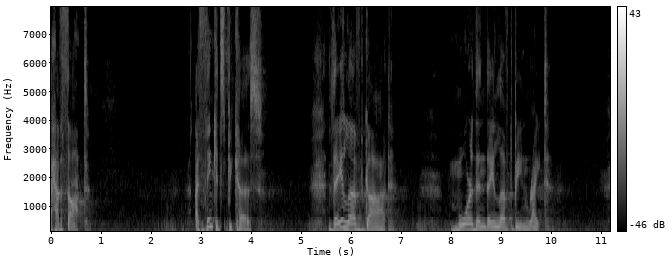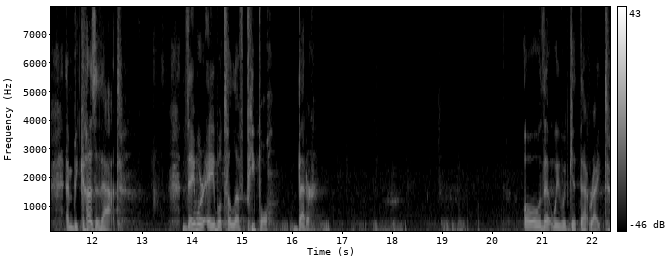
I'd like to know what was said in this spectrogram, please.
I have a thought. I think it's because they loved God more than they loved being right. And because of that, they were able to love people better. Oh, that we would get that right.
